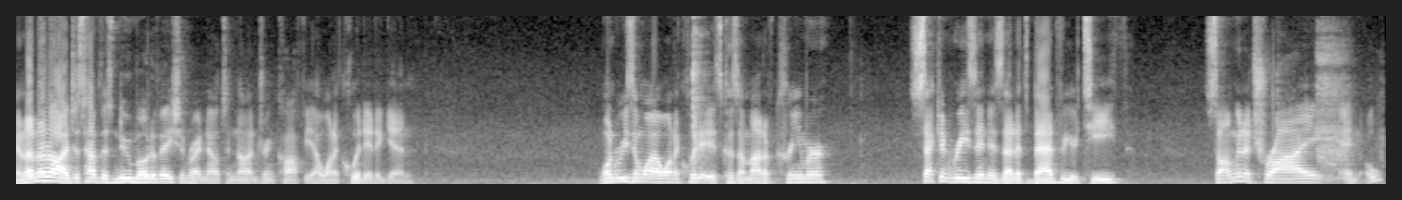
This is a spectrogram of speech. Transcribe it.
and I don't know, I just have this new motivation right now to not drink coffee. I want to quit it again. One reason why I want to quit it is cuz I'm out of creamer. Second reason is that it's bad for your teeth. So I'm going to try and... Oh.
